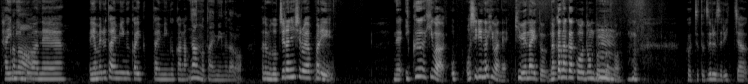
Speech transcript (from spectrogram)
タイミングはね辞めるタイミングか行くタイミングかな。何のタイミングだろあでもどちらにしろやっぱり、ね行く日はおお尻の日はね決めないとなかなかこうどんどんどんどん、こうちょっとずるずるいっちゃうっ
